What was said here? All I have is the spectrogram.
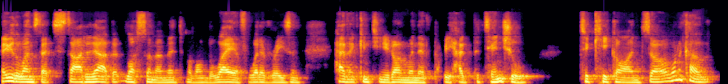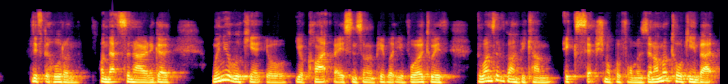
maybe the ones that started out but lost some momentum along the way and for whatever reason haven't continued on when they've probably had potential to kick on. So I want to kind of lift the hood on on that scenario and go, when you're looking at your your client base and some of the people that you've worked with, the ones that have gone to become exceptional performers, and I'm not talking about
